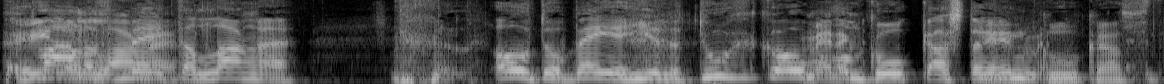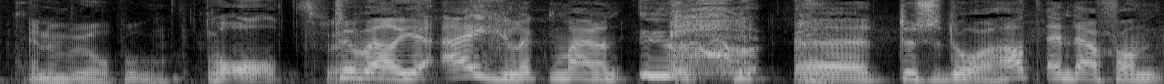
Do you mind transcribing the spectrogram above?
Hele 12 lange. meter lange auto. Ben je hier naartoe gekomen. Met om een koelkast Met erin. een koelkast en een whirlpool. God. Terwijl je eigenlijk maar een uur eh, tussendoor had. En daarvan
